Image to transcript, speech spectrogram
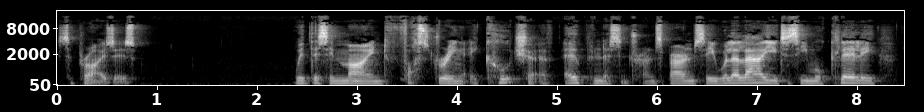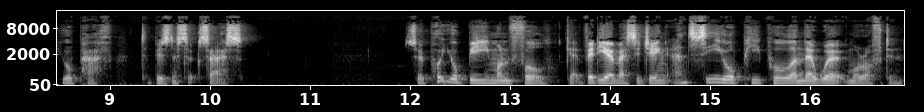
surprises. With this in mind, fostering a culture of openness and transparency will allow you to see more clearly your path to business success. So put your beam on full, get video messaging, and see your people and their work more often.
